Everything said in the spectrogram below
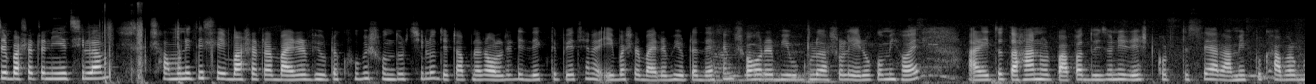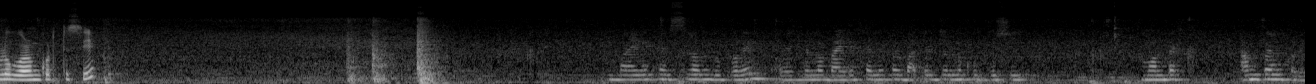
যে বাসাটা নিয়েছিলাম, সামনেতে সেই বাসাটার বাইরের ভিউটা খুবই সুন্দর ছিল, যেটা আপনারা অলরেডি দেখতে পেয়েছেন। আর এই বাসার বাইরের ভিউটা দেখেন, শহরের ভিউগুলো আসলে এরকমই হয়। আর এই তো তাহান, ওর পাপা দুইজনই রেস্ট করতেছে, আর আমি একটু খাবারগুলো গরম করতেছি। বাইরে খাইছিলাম দুপুরে কয়েকবেলা বাইরে খাইলে পর ভাতের জন্য খুব বেশি মনটা আমচান করে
